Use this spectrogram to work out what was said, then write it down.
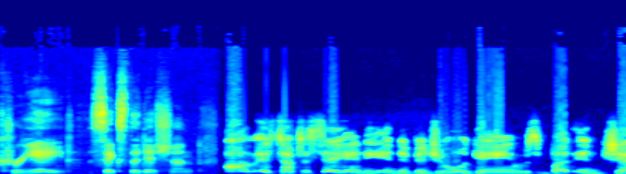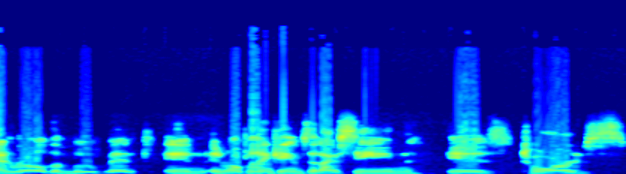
create sixth edition? Um, it's tough to say any individual games, but in general, the movement in, in role playing games that I've seen is towards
